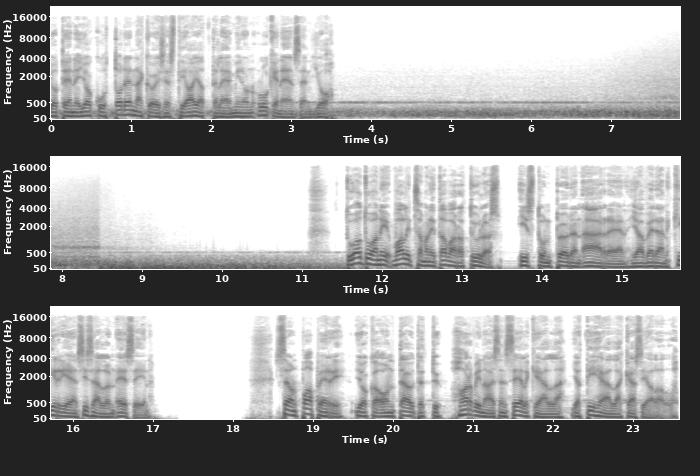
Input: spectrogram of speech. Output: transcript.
joten joku todennäköisesti ajattelee minun lukeneen sen jo. Tuotuani valitsemani tavarat ylös, istun pöydän ääreen ja vedän kirjeen sisällön esiin – se on paperi, joka on täytetty harvinaisen selkeällä ja tiheällä käsialalla.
